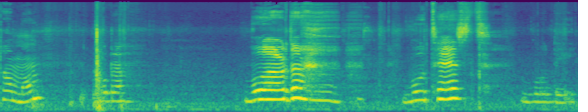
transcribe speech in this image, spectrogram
Tamam. Bu arada bu test bu değil.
